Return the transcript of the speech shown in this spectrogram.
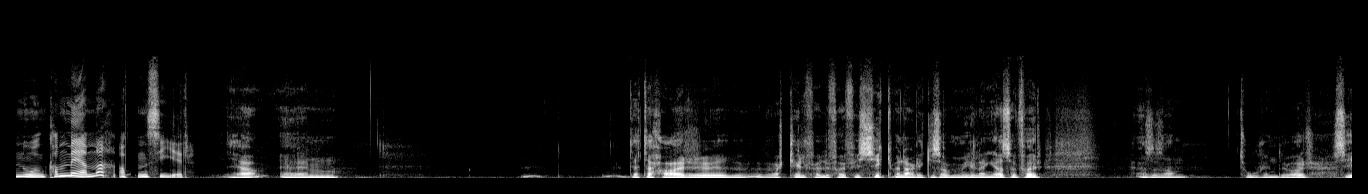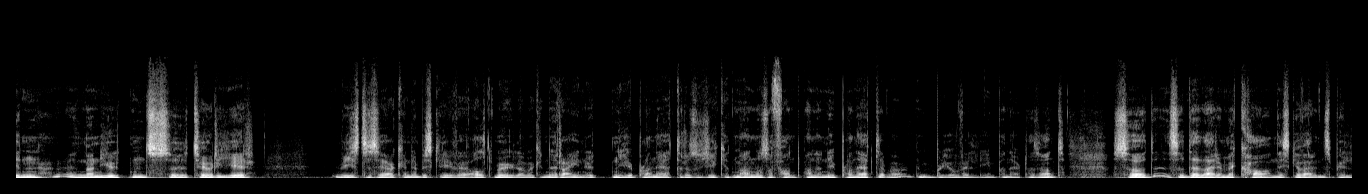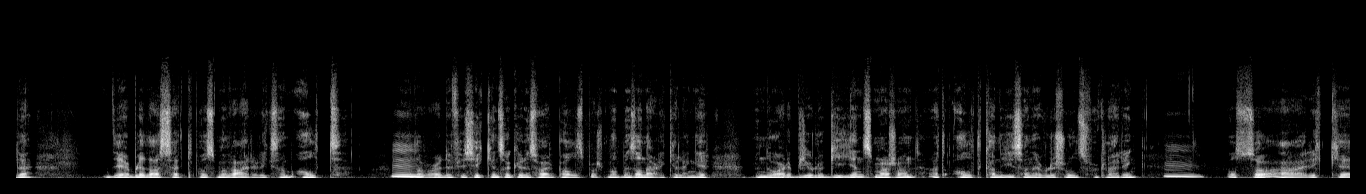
noen kan mene at den sier? Ja, um dette har øh, vært tilfellet for fysikk, men er det ikke så mye lenger. Altså for altså sånn 200 år siden, når Newtons uh, teorier viste seg å kunne beskrive alt mulig, man kunne regne ut nye planeter, og så kikket man, og så fant man en ny planet. Det blir jo veldig imponert og sånt. Så, så det der mekaniske verdensbildet, det ble da sett på som å være liksom alt. Mm. Og da var det fysikken som kunne svare på alle spørsmål, men sånn er det ikke lenger. Men nå er det biologien som er sånn at alt kan gis en evolusjonsforklaring. Mm. Og så er ikke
